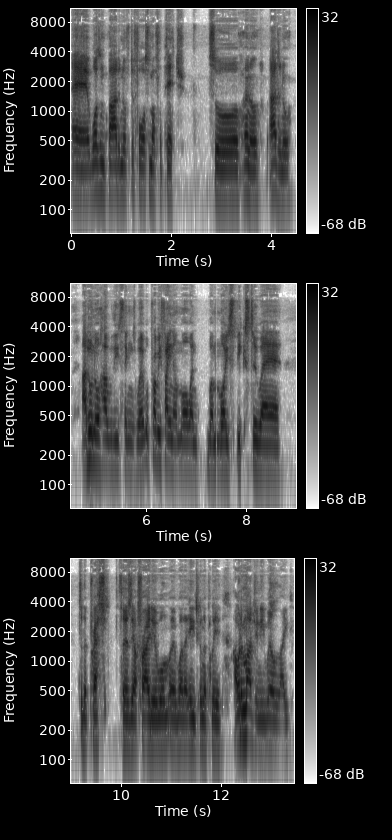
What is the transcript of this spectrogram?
uh, wasn't bad enough to force him off the pitch. So I know I don't know. I don't know how these things work. We'll probably find out more when when Moyes speaks to uh, to the press Thursday or Friday, won't we, whether he's going to play. I would imagine he will. Like,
